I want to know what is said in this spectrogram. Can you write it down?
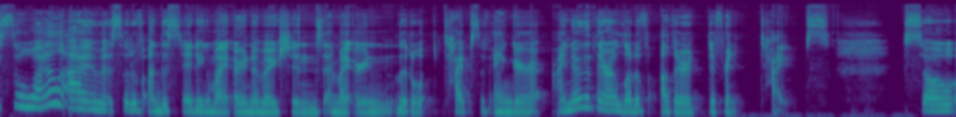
So while I'm sort of understanding my own emotions and my own little types of anger, I know that there are a lot of other different types. So,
